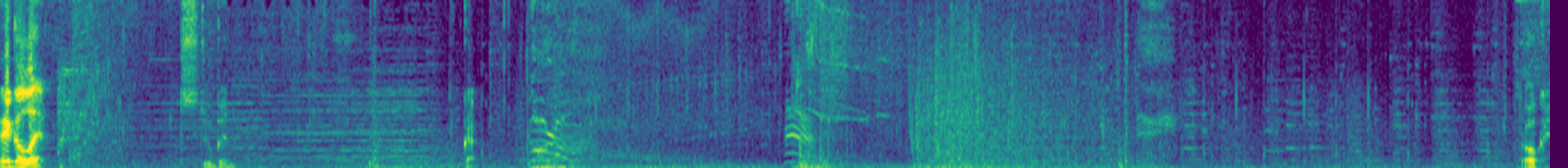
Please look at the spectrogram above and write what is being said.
Piglet! Stupid. Okay. Okay.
